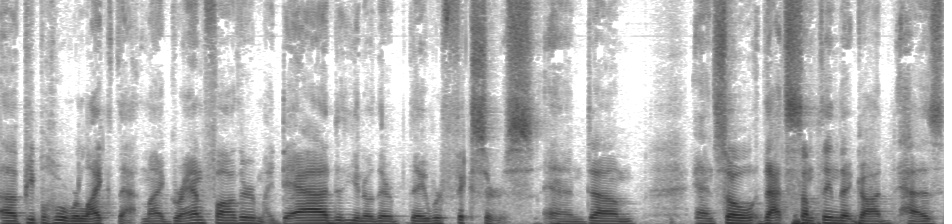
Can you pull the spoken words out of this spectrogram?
of people who were like that. My grandfather, my dad, you know, they were fixers. And, um, and so that's something that God has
